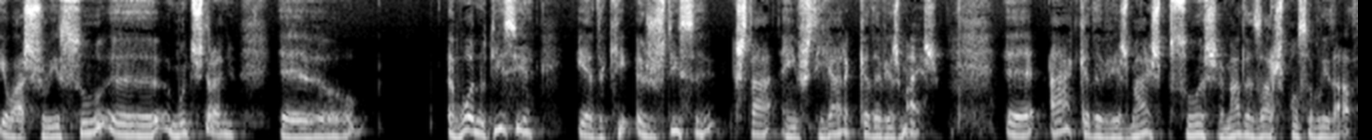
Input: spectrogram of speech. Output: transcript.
eu acho isso uh, muito estranho. Uh, a boa notícia é de que a justiça está a investigar cada vez mais. Uh, há cada vez mais pessoas chamadas à responsabilidade.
